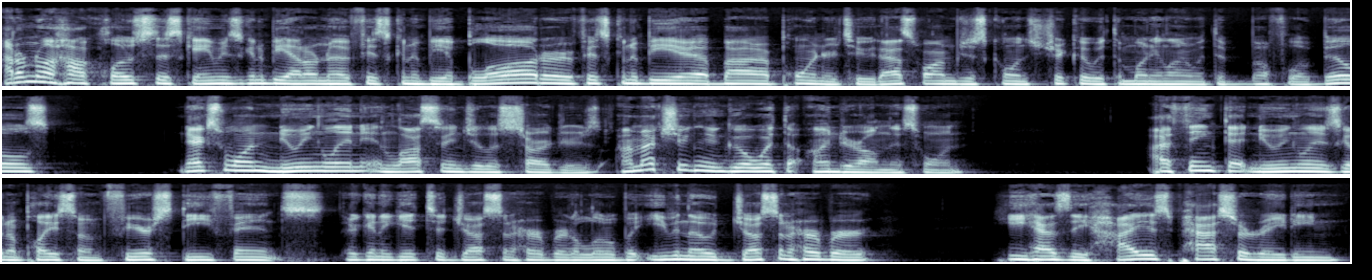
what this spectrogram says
I don't know how close this game is going to be. I don't know if it's going to be a blowout or if it's going to be about a point or two. That's why I'm just going strictly with the money line with the Buffalo Bills. Next one, New England and Los Angeles Chargers. I'm actually going to go with the under on this one. I think that New England is going to play some fierce defense. They're going to get to Justin Herbert a little bit, even though Justin Herbert, he has the highest passer rating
